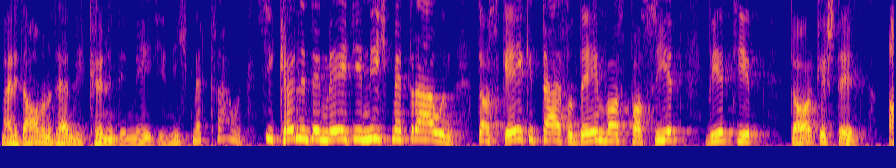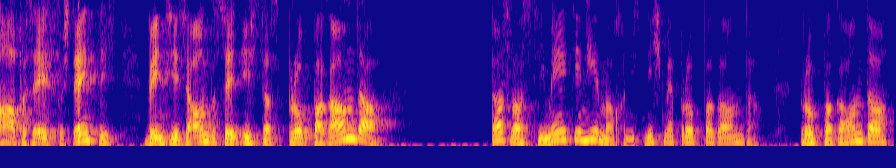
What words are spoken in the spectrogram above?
Meine Damen und Herren, wir können den Medien nicht mehr trauen. Sie können den Medien nicht mehr trauen. Das Gegenteil von dem, was passiert, wird hier dargestellt. Aber selbstverständlich, wenn Sie es anders sehen, ist das Propaganda. Das, was die Medien hier machen, ist nicht mehr Propaganda. Propaganda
